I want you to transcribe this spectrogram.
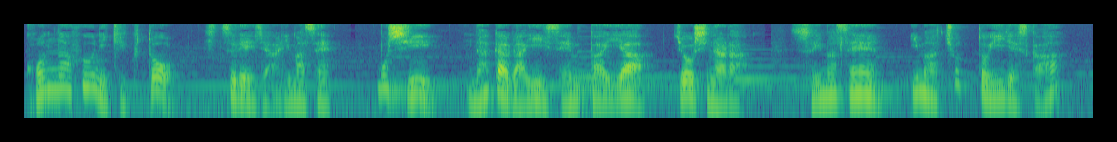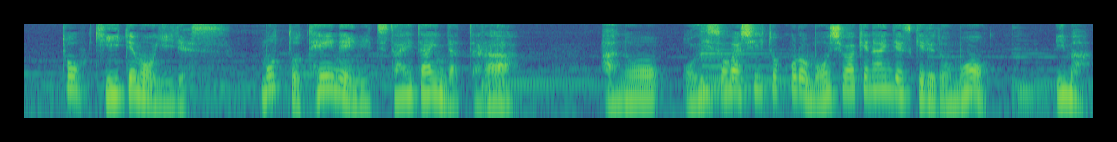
こんな風に聞くと失礼じゃありませんもし仲がいい先輩や上司なら「すいません今ちょっといいですか?」と聞いてもいいですもっと丁寧に伝えたいんだったらあのお忙しいところ申し訳ないんですけれども今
